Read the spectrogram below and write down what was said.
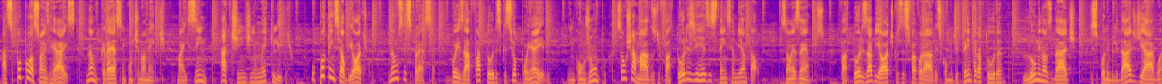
As populações reais não crescem continuamente, mas sim atingem um equilíbrio. O potencial biótico não se expressa, pois há fatores que se opõem a ele. Em conjunto, são chamados de fatores de resistência ambiental. São exemplos fatores abióticos desfavoráveis, como de temperatura, luminosidade, disponibilidade de água,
